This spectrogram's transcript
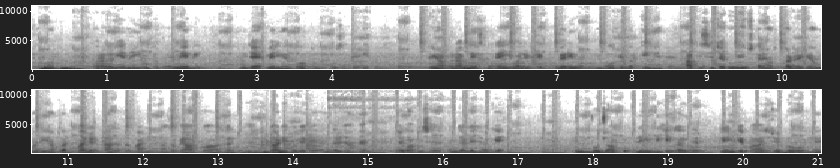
चुका हूँ। और अगर ये नहीं होता तो मे भी, मुझे, मेरी हेल्थ और कम हो सकती थी। तो यहाँ पर आप देख सकते हैं, ये वाली ट्रिक वेरी बहुत ही वर्किंग है। आप इसे ज़रूर यूज़ करें और थर्ड ट्रिक है हमारी यहाँ पर पायलट प्लाजा पर पायलट प्लाजा पे आपको आकर गाड़ी को लेकर अंदर जाना है। जब आप इसे अंदर ले जाके वो जो आपको प्लेन दिखेगा इधर प्लेन के पास जो डोर है,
